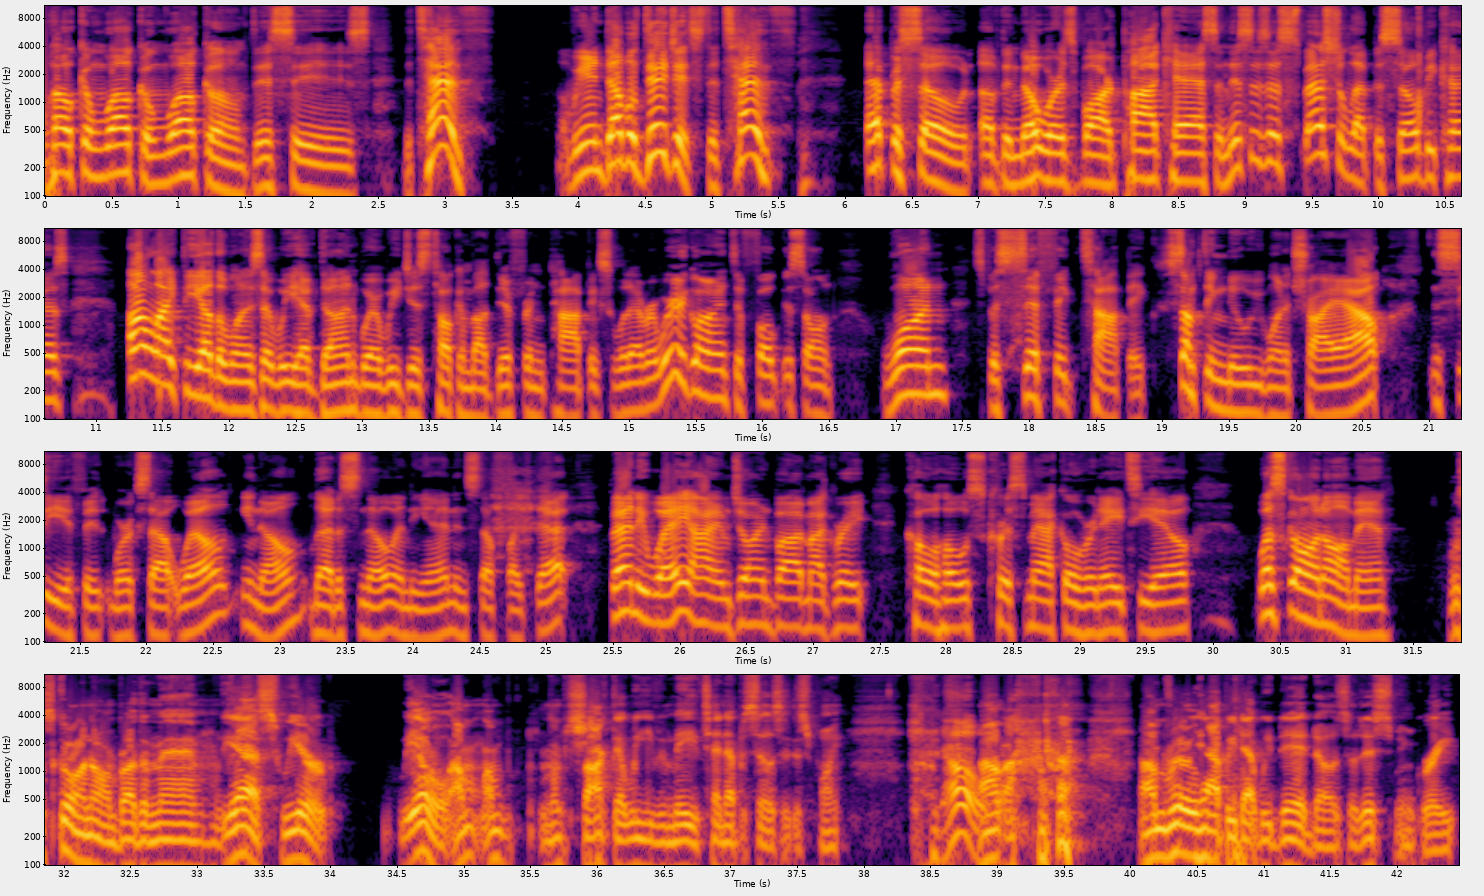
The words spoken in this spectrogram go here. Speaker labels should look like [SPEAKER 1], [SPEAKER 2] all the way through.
[SPEAKER 1] Welcome, welcome, welcome. This is the 10th. We're in double digits, the 10th episode of the No Words Barred podcast. And this is a special episode because, unlike the other ones that we have done where we just talking about different topics, whatever, we're going to focus on one specific topic, something new we want to try out and see if it works out well. You know, let us know in the end and stuff like that. But anyway, I am joined by my great co-host Chris Mack over in ATL. What's going on, man?
[SPEAKER 2] What's going on, brother, man? Yes, we are. Yo, I'm I'm I'm shocked that we even made ten episodes at this point.
[SPEAKER 1] No,
[SPEAKER 2] I'm, I'm really happy that we did though. So this has been great.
